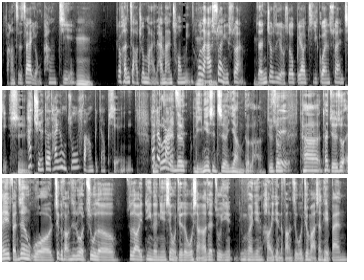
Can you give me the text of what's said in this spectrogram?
房子在永康街，嗯。就很早就买了，还蛮聪明。后来他算一算，嗯、人就是有时候不要机关算尽。是，他觉得他用租房比较便宜。很多人的理念是这样的啦，就是说他他觉得说，哎、欸，反正我这个房子如果住了住到一定的年限，我觉得我想要再住一间另外一间好一点的房子，我就马上可以搬。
